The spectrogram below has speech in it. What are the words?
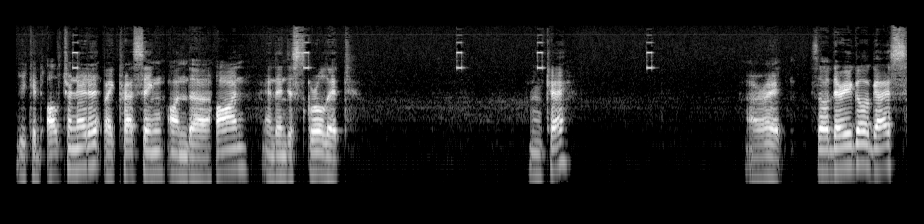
you could alternate it by pressing on the on and then just scroll it. Okay. Alright. So there you go guys.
